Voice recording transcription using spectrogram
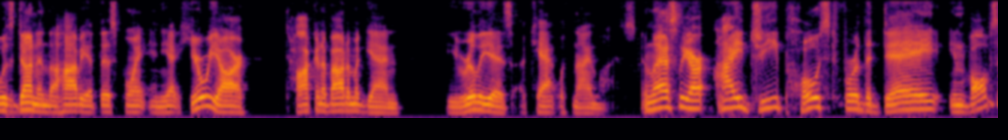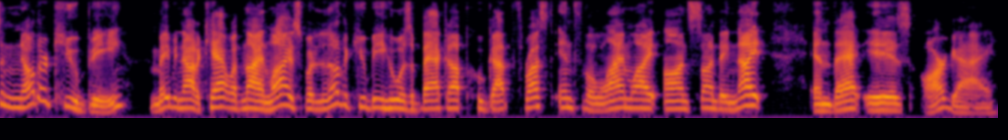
was done in the hobby at this point, and yet here we are talking about him again. He really is a cat with nine lives. And lastly, our IG post for the day involves another QB, maybe not a cat with nine lives, but another QB who was a backup who got thrust into the limelight on Sunday night. And that is our guy,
